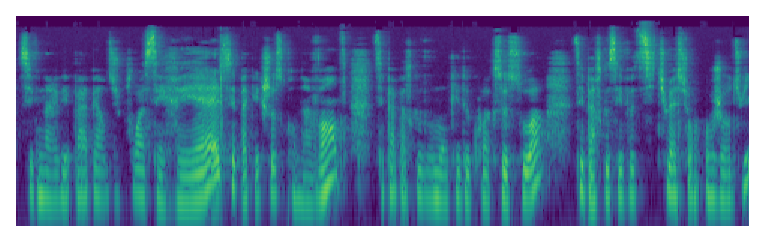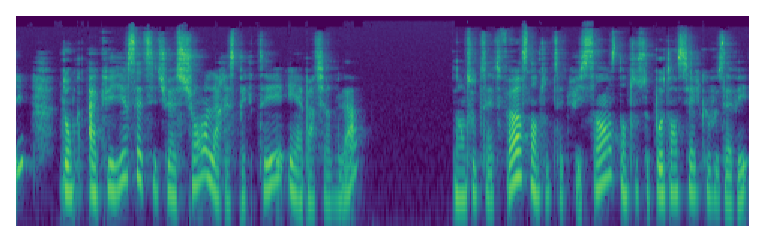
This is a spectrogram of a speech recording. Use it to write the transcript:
Si vous n'arrivez pas à perdre du poids, c'est réel, c'est pas quelque chose qu'on invente, c'est pas parce que vous manquez de quoi que ce soit, c'est parce que c'est votre situation aujourd'hui. Donc accueillir cette situation, la respecter et à partir de là, dans toute cette force, dans toute cette puissance, dans tout ce potentiel que vous avez,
